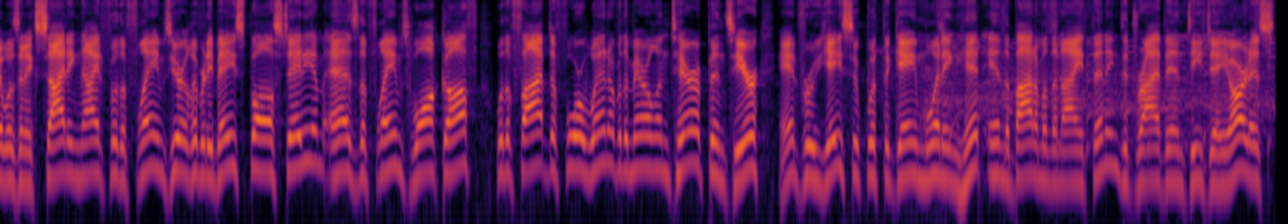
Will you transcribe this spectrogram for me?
was an exciting night for the Flames here at Liberty Baseball Stadium as the Flames walk off with a 5 4 win over the Maryland Terrapins here. Andrew Yacyk with the game winning hit in the bottom of the ninth inning to drive in DJ Artis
